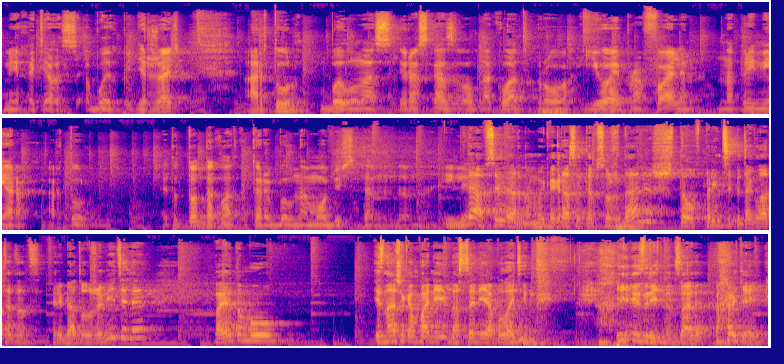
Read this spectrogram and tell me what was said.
мне хотелось обоих поддержать. Артур был у нас и рассказывал доклад про UI профайлинг на примерах. Артур, это тот доклад, который был на Mobius давно-давно? Или... Да, все верно. Мы как раз это обсуждали, что, в принципе, доклад этот ребята уже видели, поэтому из нашей компании на сцене я был один. И в зрительном зале. Окей.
